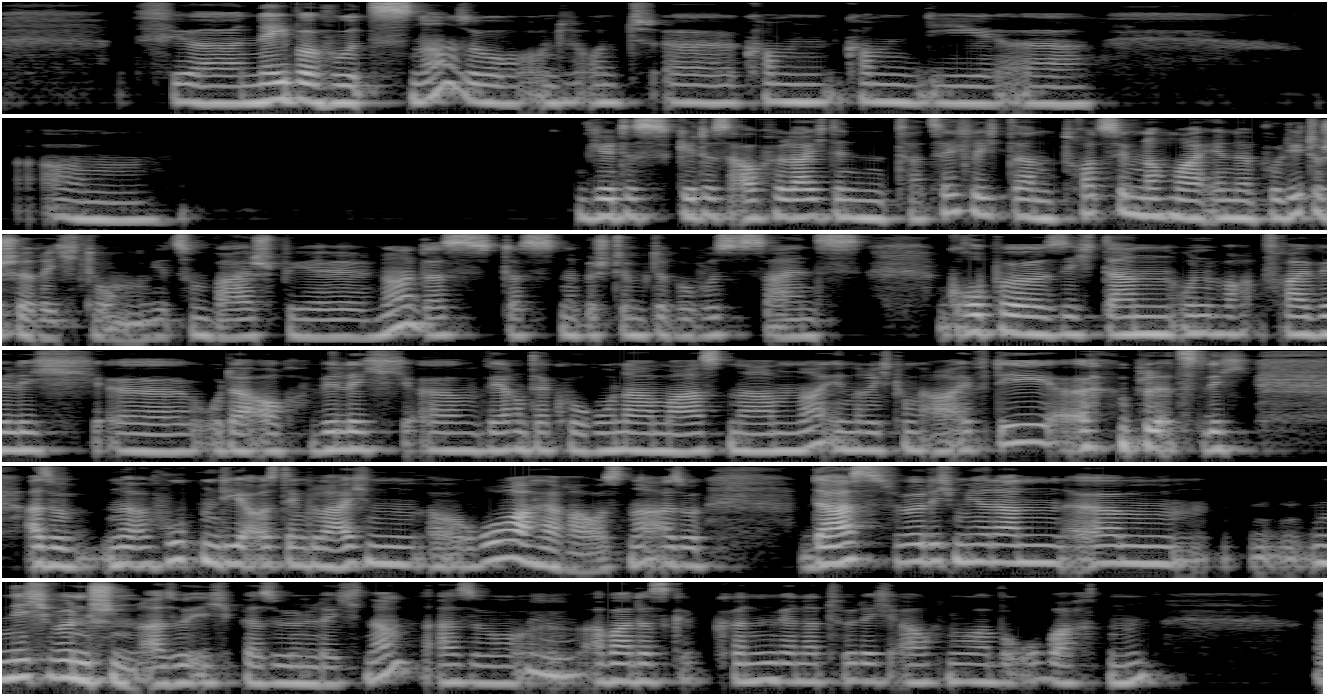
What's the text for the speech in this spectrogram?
für Neighborhoods, ne? so und, und äh, kommen, kommen die äh, ähm, geht es, geht es auch vielleicht in, tatsächlich dann trotzdem nochmal in eine politische Richtung, wie zum Beispiel, ne, dass, dass eine bestimmte Bewusstseinsgruppe sich dann unfreiwillig äh, oder auch willig äh, während der Corona-Maßnahmen ne, in Richtung AfD äh, plötzlich, also ne, hupen die aus dem gleichen äh, Rohr heraus. Ne? Also das würde ich mir dann ähm, nicht wünschen, also ich persönlich. Ne? Also, Mhm. aber das können wir natürlich auch nur beobachten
